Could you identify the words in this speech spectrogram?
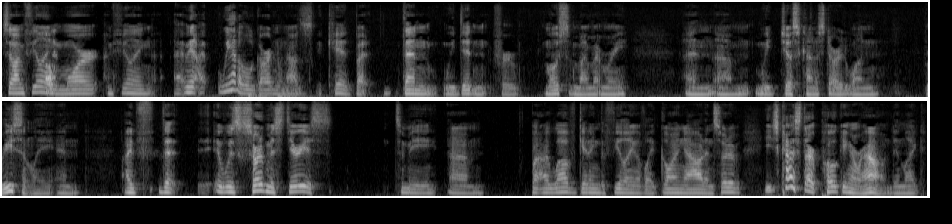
So I'm feeling Oh. more. I'm feeling. I mean, I, we had a little garden when I was a kid, but then we didn't for most of my memory, and um, we just kind of started one recently, and I've that it was sort of mysterious to me. Um, but I love getting the feeling of like going out and sort of you just kind of start poking around and like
